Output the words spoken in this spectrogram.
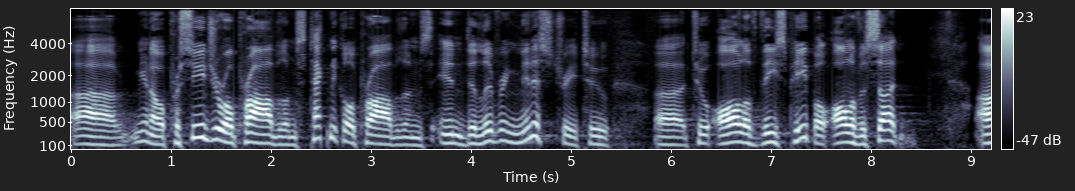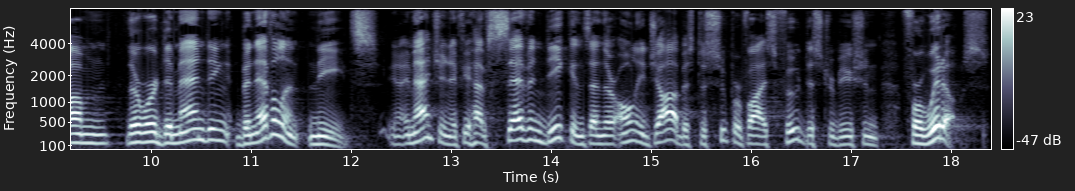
uh, you know, procedural problems, technical problems in delivering ministry to uh, to all of these people all of a sudden. Um, there were demanding benevolent needs. You know, imagine if you have seven deacons and their only job is to supervise food distribution for widows.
